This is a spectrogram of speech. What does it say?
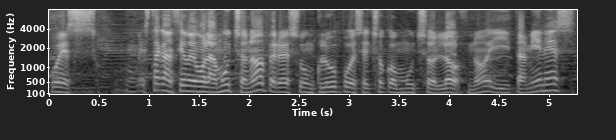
Pues esta canción me mola mucho, ¿no? Pero es un club pues hecho con mucho love, ¿no? Y también es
